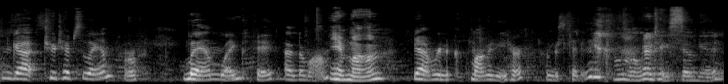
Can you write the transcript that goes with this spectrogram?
we got two types of lamb, or lamb legs, okay, and a mom. Yeah, mom. Yeah, we're gonna cook mom and eat her. I'm just kidding. Oh, I'm gonna taste so good.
